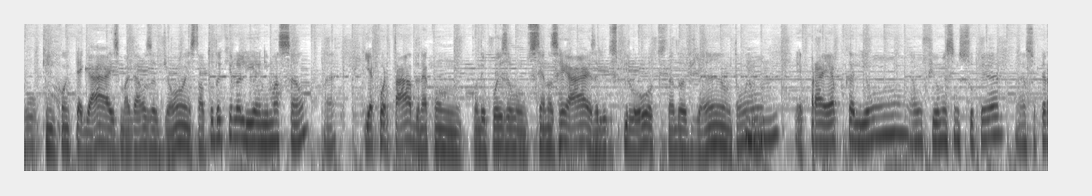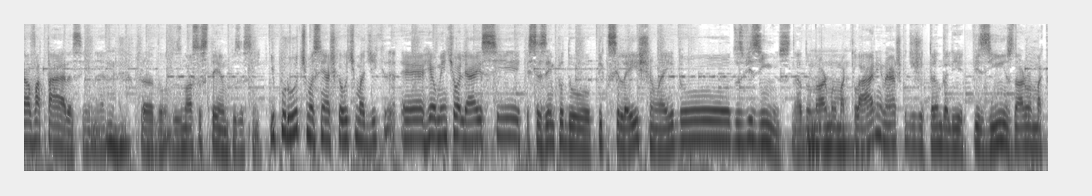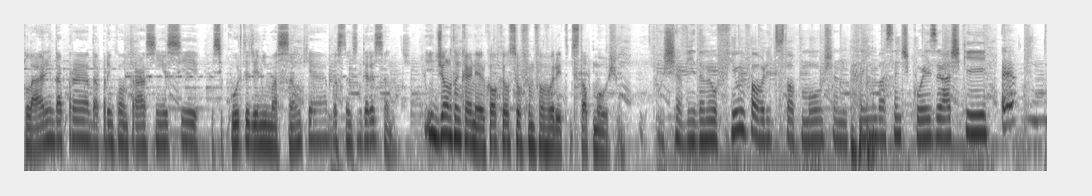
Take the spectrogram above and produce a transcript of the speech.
Kong pegar, esmagar os aviões tal, tudo aquilo ali é animação, né, e é cortado, né, com, com depois um, cenas reais ali dos pilotos, né, do avião, então uhum. é, um, uhum. é pra época ali um, é um filme, assim, super, né, super avatar, assim, né, uhum. pra, do, dos nossos tempos, assim. E por último, assim, acho que a última dica é realmente olhar esse, esse exemplo do pixelation aí do, dos vizinhos, né, do uhum. Norman McLaren, né, acho que digitando ali vizinhos, Norman McLaren, dá pra, dá pra encontrar, assim, esse, esse curta de animação que é bastante interessante. E Jonathan Carneiro, qual que é o seu filme favorito de stop motion? Puxa vida, meu filme favorito de stop motion tem bastante coisa. Eu acho que é,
